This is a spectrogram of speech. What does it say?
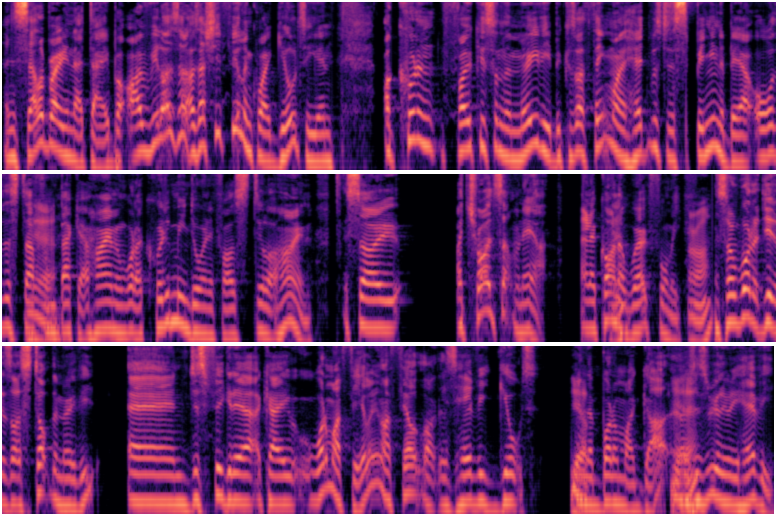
and celebrating that day. But I realized that I was actually feeling quite guilty and I couldn't focus on the movie because I think my head was just spinning about all the stuff Yeah. from back at home and what I could have been doing if I was still at home. So I tried something out and it kind of worked for me. All right. So what I did is I stopped the movie and just figured out, okay, what am I feeling? I felt like this heavy guilt Yep. in the bottom of my gut. and It was just really, really heavy.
